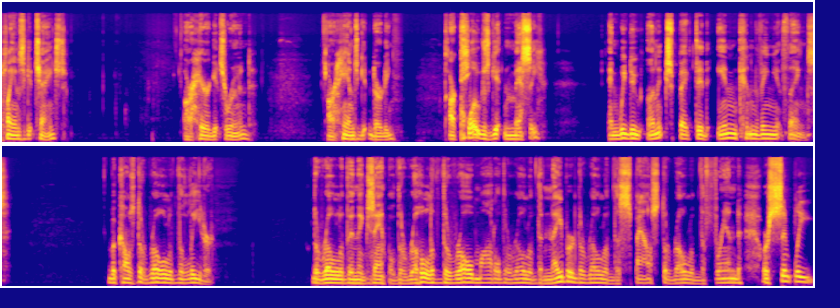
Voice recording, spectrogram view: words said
plans get changed, our hair gets ruined, our hands get dirty, our clothes get messy, and we do unexpected, inconvenient things because the role of the leader, the role of an example, the role of the role model, the role of the neighbor, the role of the spouse, the role of the friend, or simply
